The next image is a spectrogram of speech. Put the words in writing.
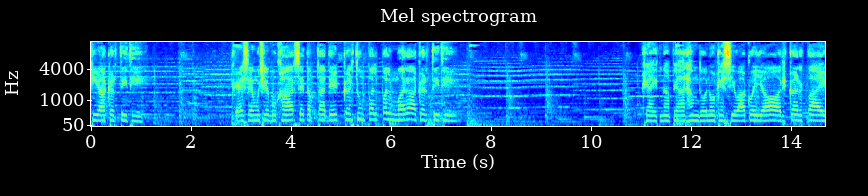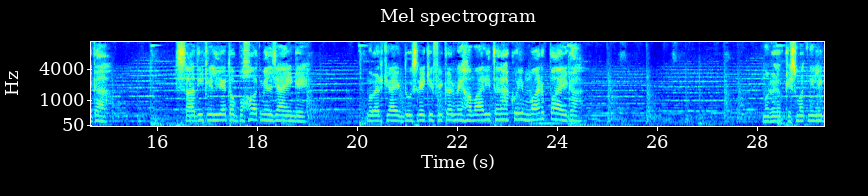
किया करती थी? कैसे मुझे बुखार से तपता देखकर तुम पल पल मरा करती थी? क्या इतना प्यार हम दोनों के सिवा कोई और कर पाएगा? शादी के लिए तो बहुत मिल जाएँगे। मगर क्या एक दूसरे की फ़िक्र में हमारी तरह कोई मर पाएगा? मगर अब किस्मत ने लिख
